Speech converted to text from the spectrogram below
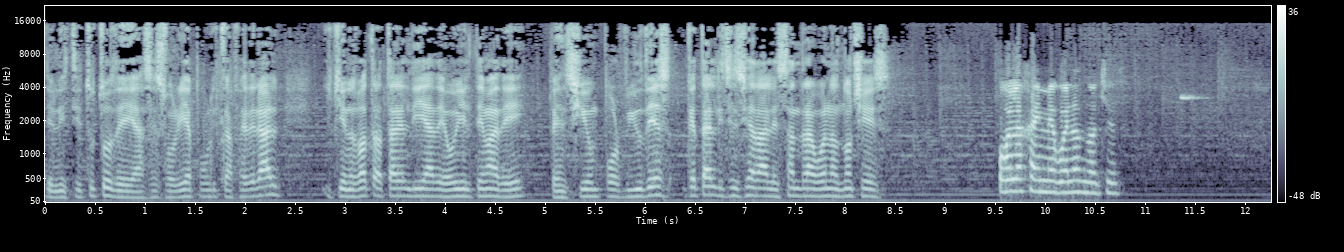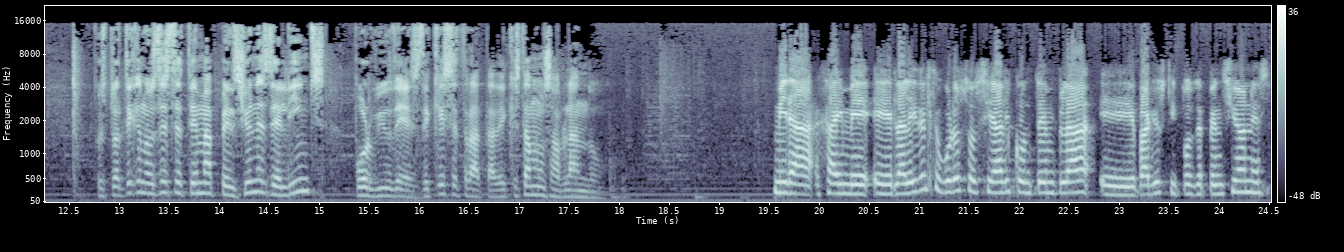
del Instituto de Asesoría Pública Federal y quien nos va a tratar el día de hoy el tema de pensión por viudez. ¿Qué tal, licenciada Alessandra? Buenas noches. Hola, Jaime, buenas noches. Pues platíquenos de este tema, pensiones del IMSS por viudez. ¿De qué se trata? ¿De qué estamos hablando? Mira, Jaime, eh, la ley del Seguro Social contempla eh, varios tipos de pensiones.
